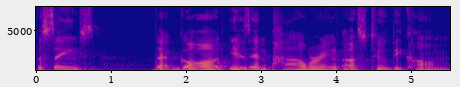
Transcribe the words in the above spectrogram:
the saints that God is empowering us to become.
